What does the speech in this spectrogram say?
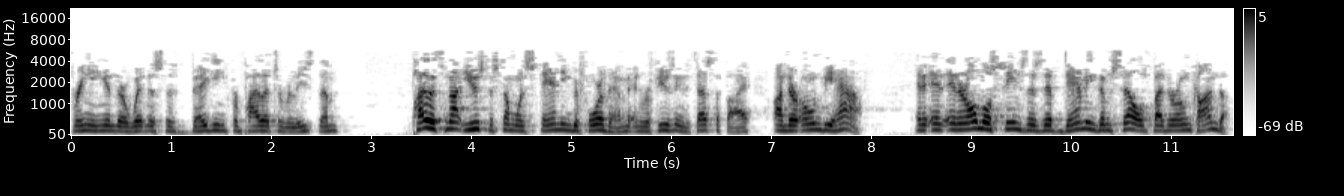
bringing in their witnesses, begging for Pilate to release them. Pilate's not used to someone standing before them and refusing to testify on their own behalf. And, and, and, it almost seems as if damning themselves by their own conduct.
